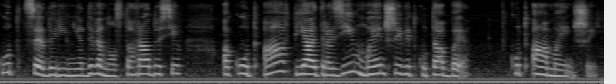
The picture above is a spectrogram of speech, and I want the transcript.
кут С дорівнює 90 градусів, а кут А в 5 разів менший від кута Б. Кут А менший.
